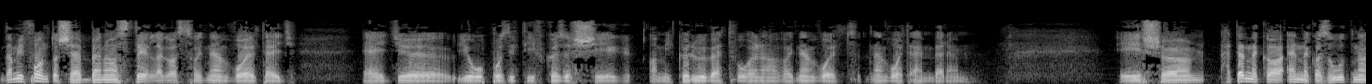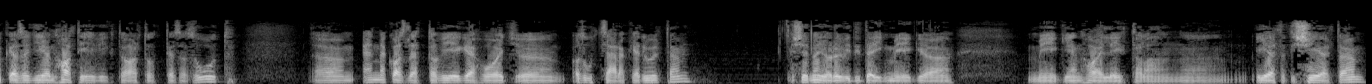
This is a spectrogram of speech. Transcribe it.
De ami fontos ebben az tényleg az, hogy nem volt egy, egy jó, pozitív közösség, ami körülvett volna, vagy nem volt, nem volt emberem. És hát ennek, a, ennek az útnak, ez egy ilyen hat évig tartott ez az út. Ennek az lett a vége, hogy az utcára kerültem, és egy nagyon rövid ideig még, még ilyen hajléktalan életet is éltem.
